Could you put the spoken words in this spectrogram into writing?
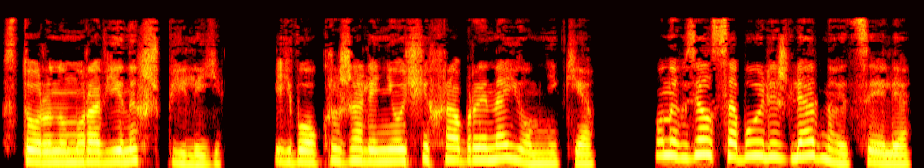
в сторону муравьиных шпилей. Его окружали не очень храбрые наемники. Он их взял с собой лишь для одной цели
